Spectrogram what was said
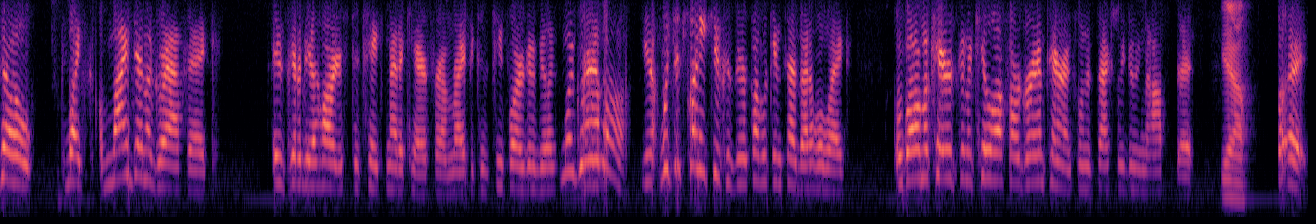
So, like, my demographic is going to be the hardest to take Medicare from, right? Because people are going to be like, my grandma, you know, which is funny too, because the Republicans had that whole like, Obamacare is going to kill off our grandparents when it's actually doing the opposite. Yeah. But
